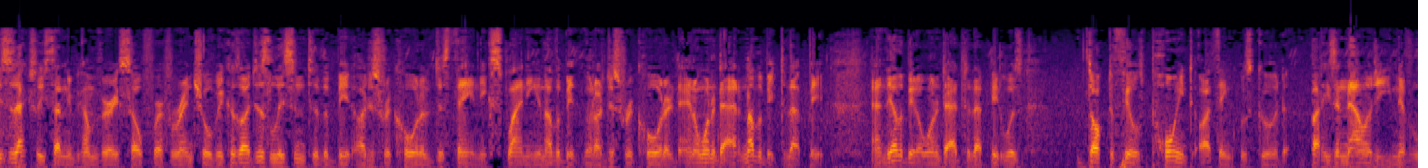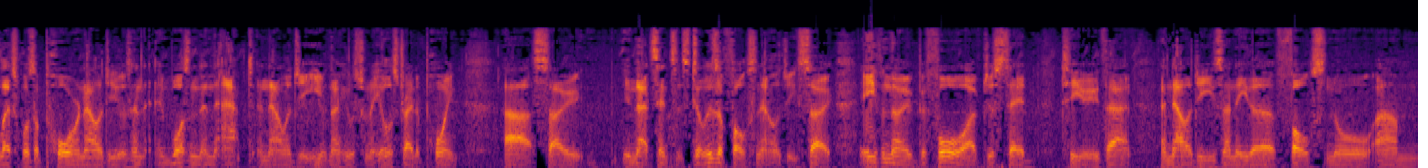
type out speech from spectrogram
this is actually to become very self-referential because I just listened to the bit I just recorded just then explaining another bit that I just recorded and I wanted to add another bit to that bit. And the other bit I wanted to add to that bit was Dr. Phil's point I think was good, but his analogy nevertheless was a poor analogy. It, was an, it wasn't an apt analogy even though he was trying to illustrate a point. Uh, so in that sense, it still is a false analogy. So even though before I've just said to you that analogies are neither false nor, um,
